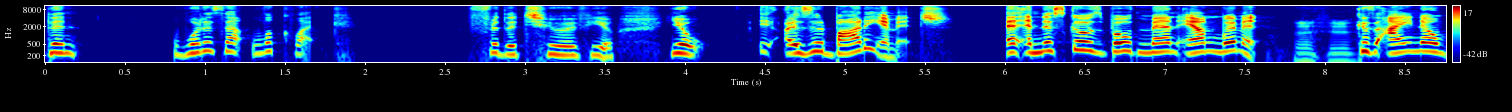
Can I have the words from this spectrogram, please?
then what does that look like for the two of you? You know, is it a body image? and, and this goes both men and women because mm-hmm. i know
